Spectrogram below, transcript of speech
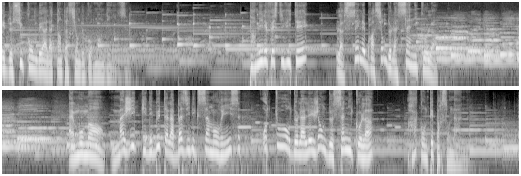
et de succomber à la tentation de gourmandise. Parmi les festivités, la célébration de la Saint-Nicolas. Un moment magique qui débute à la basilique Saint-Maurice autour de la légende de Saint-Nicolas racontée par son âne.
